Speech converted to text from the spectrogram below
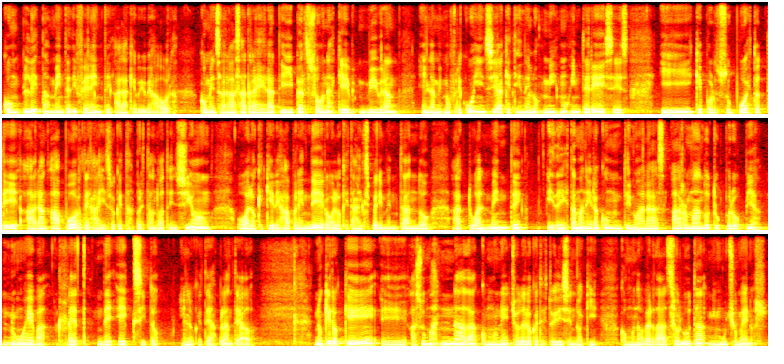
completamente diferente a la que vives ahora. Comenzarás a atraer a ti personas que vibran en la misma frecuencia, que tienen los mismos intereses y que por supuesto te harán aportes a eso que estás prestando atención o a lo que quieres aprender o a lo que estás experimentando actualmente. Y de esta manera continuarás armando tu propia nueva red de éxito en lo que te has planteado. No quiero que eh, asumas nada como un hecho de lo que te estoy diciendo aquí, como una verdad absoluta, ni mucho menos.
